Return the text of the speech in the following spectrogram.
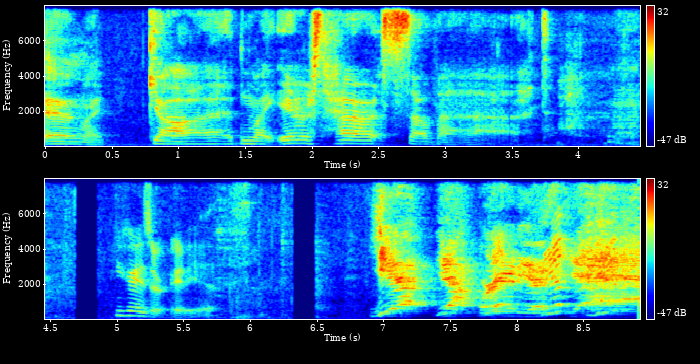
Oh my god, my ears hurt so bad. You guys are idiots. Yeah, yeah, we're idiots. Yeah.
